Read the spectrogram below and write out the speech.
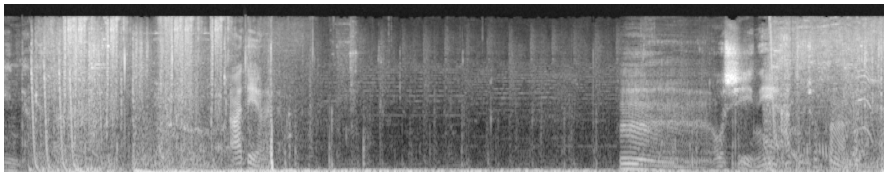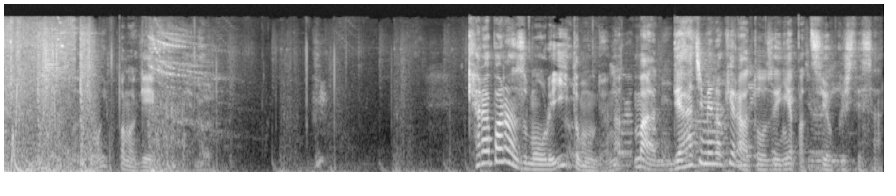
いいんだけどな。あでやられた。うーん惜しいね。あとちょっとなんだよね。もう一歩のゲーム。なんだよキャラバランスも俺いいと思うんだよな。まあ出始めのキャラは当然やっぱ強くしてさ。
